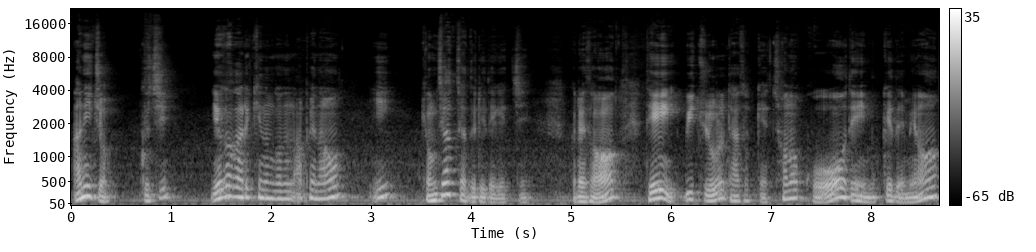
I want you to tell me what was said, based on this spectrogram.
아니죠. 그지? 얘가 가리키는 거는 앞에 나온 이 경제학자들이 되겠지. 그래서 데이 밑줄 다섯 개 쳐놓고 데이 묶게 되면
